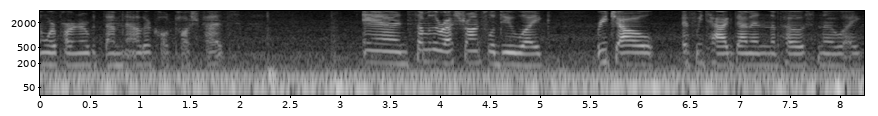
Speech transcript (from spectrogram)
and we're partnered with them now. They're called Posh Pets, and some of the restaurants will do like reach out if we tag them in the post, and they're like,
